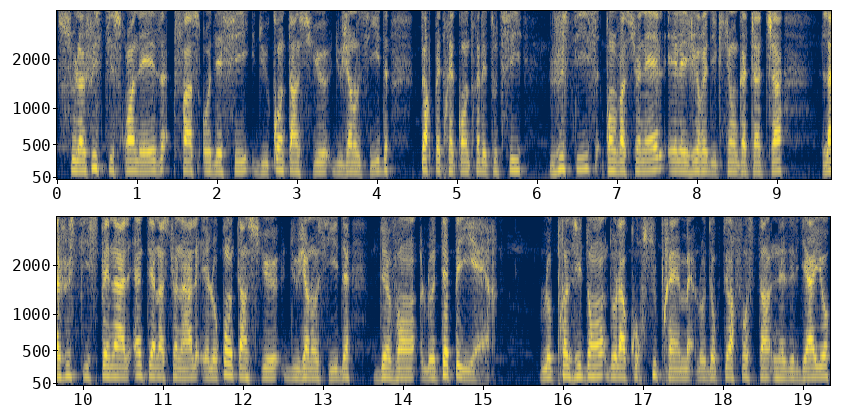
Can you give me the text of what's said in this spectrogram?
sur la justice rwandaise face aux défis du contentieux du génocide perpétré contre les Tutsis, justice conventionnelle et les juridictions gachacha, la justice pénale internationale et le contentieux du génocide devant le TPIR. Le président de la Cour suprême, le docteur Faustin Nezediayo,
